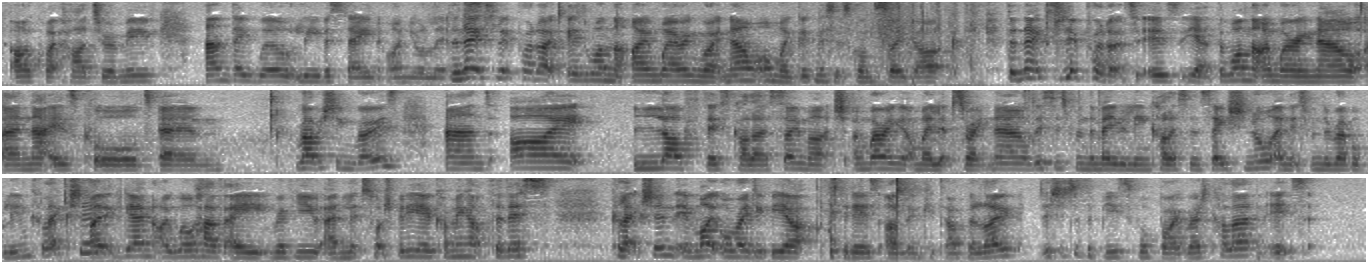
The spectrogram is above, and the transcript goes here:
are quite hard to remove and they will leave a stain on your lips. The next lip product is one that I'm wearing right now. Oh my goodness, it's gone so dark. The next lip product is, yeah, the one that I'm wearing now and that is called um, Ravishing Rose and I love this colour so much. I'm wearing it on my lips right now. This is from the Maybelline Colour Sensational and it's from the Rebel Bloom collection. I, again, I will have a review and lip swatch video coming up for this collection. It might already be up. If it is, I'll link it down below. This is just a beautiful bright red colour. It's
